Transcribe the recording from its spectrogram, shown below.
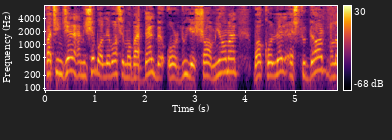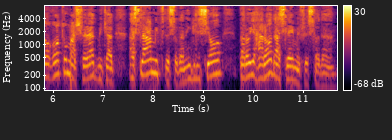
پاتینجر همیشه با لباس مبدل به اردوی شاه می آمد با کلل استودارد ملاقات و مشورت می‌کرد. اسلحه هم میفرستادن. انگلیسی ها برای هرات اسلحه میفرستادن.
